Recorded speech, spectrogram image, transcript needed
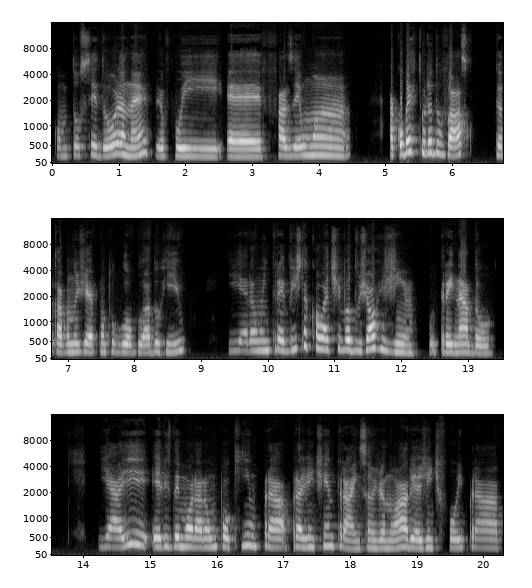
como torcedora, né? Eu fui é, fazer uma a cobertura do Vasco, que eu estava no GE. Globo lá do Rio, e era uma entrevista coletiva do Jorginho, o treinador. E aí eles demoraram um pouquinho para a gente entrar em São Januário e a gente foi para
